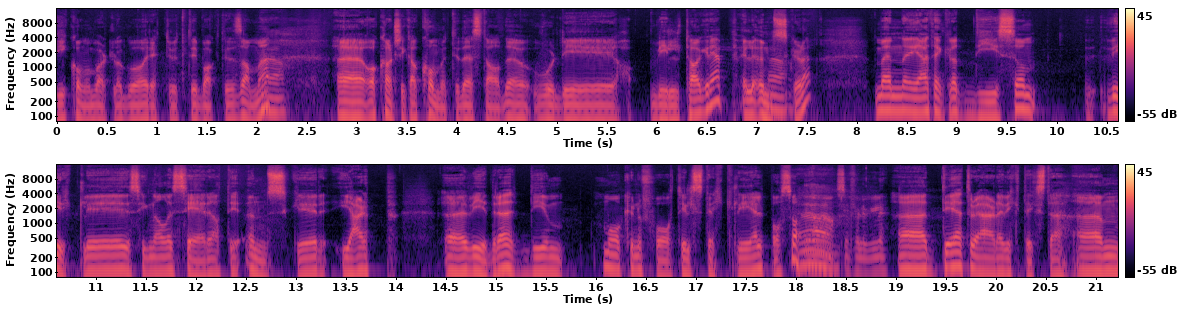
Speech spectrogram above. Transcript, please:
de kommer bare til å gå rett ut tilbake til det samme. Ja. Eh, og kanskje ikke har kommet til det stadiet hvor de vil ta grep, eller ønsker det. Men jeg tenker at de som virkelig signaliserer at de ønsker hjelp eh, videre, de må kunne få tilstrekkelig hjelp også. Ja, ja, selvfølgelig. Eh, det tror jeg er det viktigste. Um,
